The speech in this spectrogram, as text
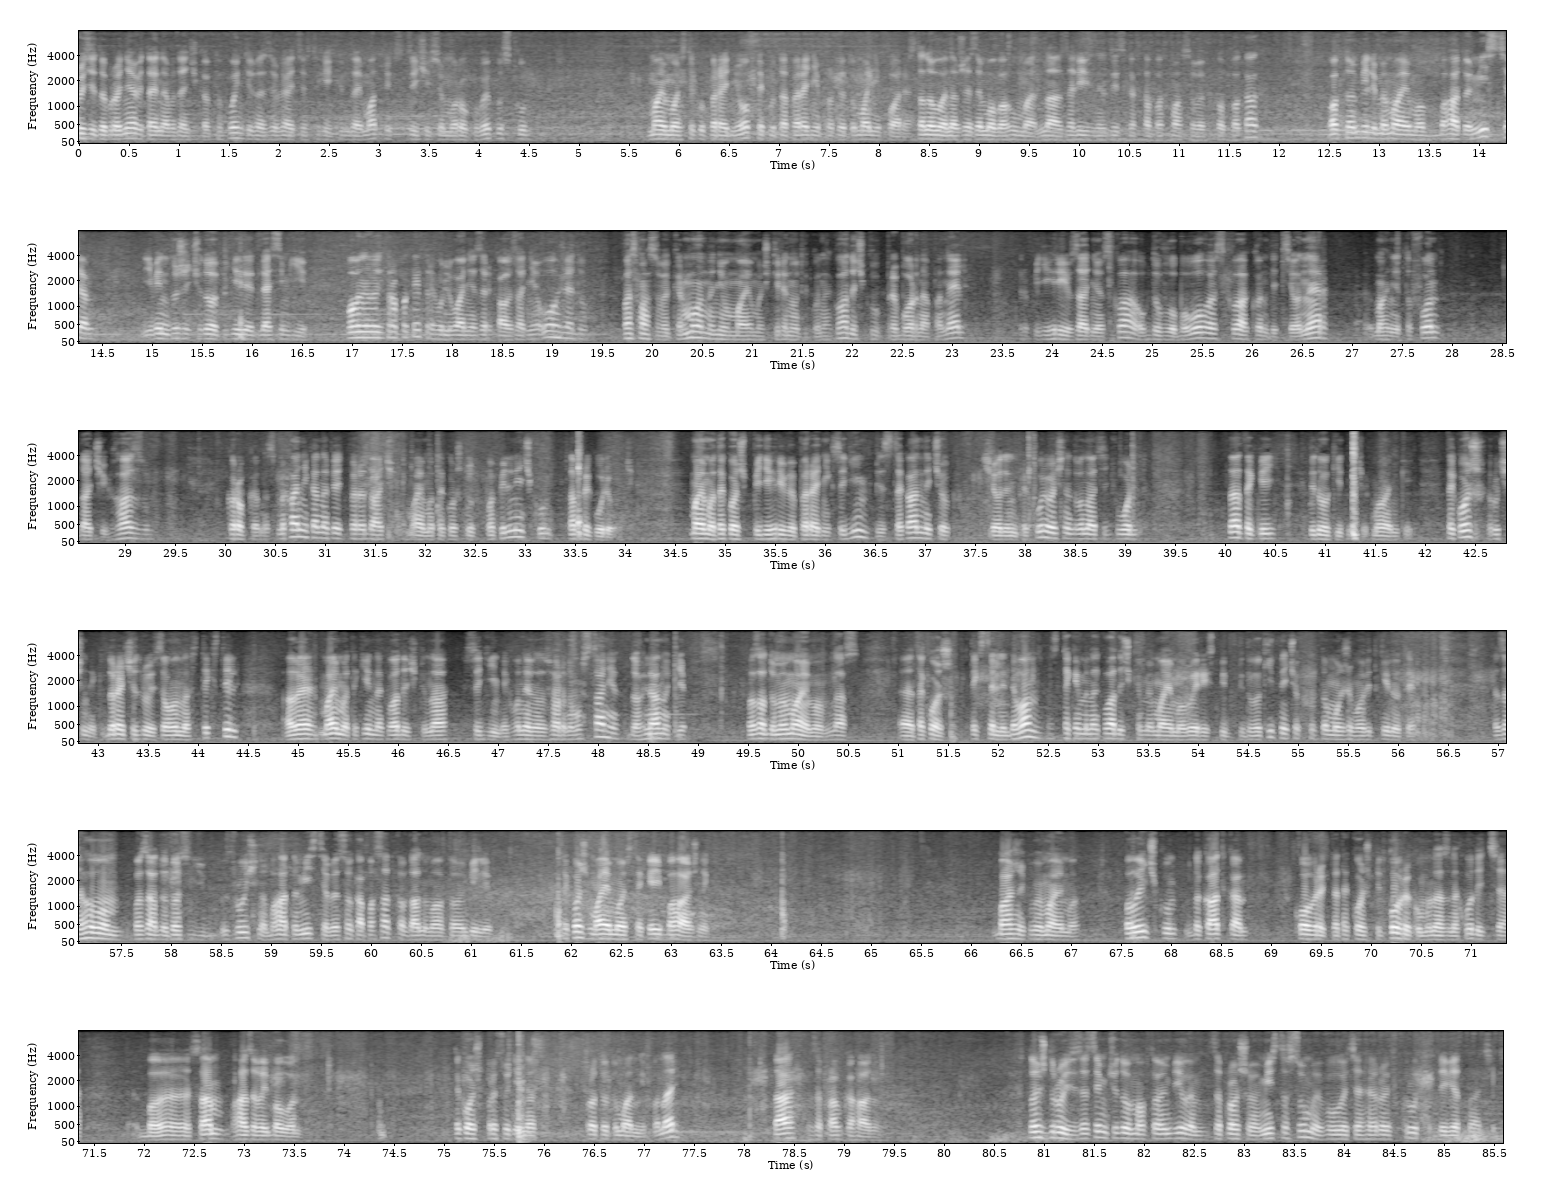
Друзі, доброго дня, вітаю на майданчику автопойнтів. У нас з'являється ось такий Hyundai Matrix 2007 року випуску. Маємо ось таку передню оптику та передні протитуманні фари. Встановлена вже зимова гума на залізних дисках та пластмасових ковпаках. В автомобілі ми маємо багато місця і він дуже чудово підійде для сім'ї. Повний електропакет, регулювання зеркал заднього огляду, пластмасове кермо, на ньому маємо шкіряну таку накладочку, приборна панель, підігрів заднього скла, обдув лобового скла, кондиціонер, магнітофон, датчик газу. Коробка у нас механіка на 5 передач. Маємо також тут попільничку та прикурювач. Маємо також підігріви передніх сидінь, підстаканничок, ще один прикурювач на 12 вольт та такий підлокітничок маленький. Також ручник. До речі, друзі, це у нас текстиль, але маємо такі накладочки на сидіннях. Вони в нас в гарному стані, доглянуті. Позаду ми маємо у нас е, також текстильний диван з такими накладочками, маємо виріз під підлокітничок, тобто можемо відкинути. Загалом позаду досить зручно, багато місця, висока посадка в даному автомобілі. Також маємо ось такий багажник. Багажник ми маємо поличку, докатка, коврик та також під ковриком у нас знаходиться сам газовий балон. Також присутній у нас протитуманний фонарь та заправка газу. Тож, друзі, за цим чудовим автомобілем запрошуємо місто Суми, вулиця Героїв Крут, 19.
